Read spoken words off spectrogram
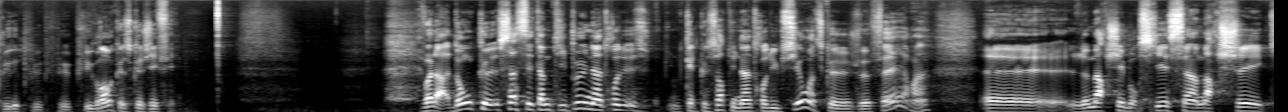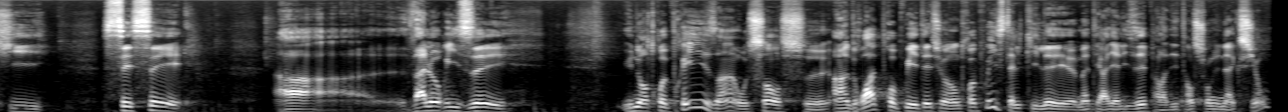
plus, grands que ce que j'ai fait. Voilà, donc euh, ça c'est un petit peu une quelque sorte une introduction à ce que je veux faire. Hein. Euh, le marché boursier, c'est un marché qui cessait à valoriser une entreprise, hein, au sens euh, un droit de propriété sur une entreprise tel qu'il est matérialisé par la détention d'une action.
